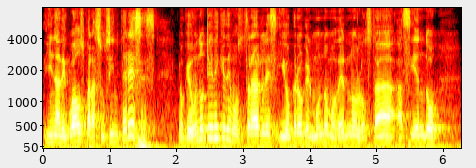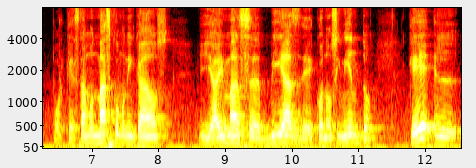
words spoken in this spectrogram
inadecuados para sus intereses. Lo que uno tiene que demostrarles, y yo creo que el mundo moderno lo está haciendo porque estamos más comunicados y hay más eh, vías de conocimiento, que el,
